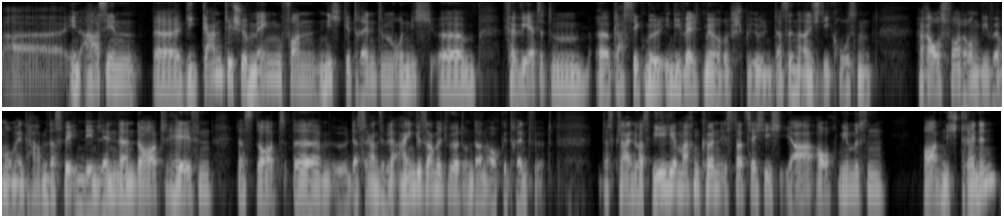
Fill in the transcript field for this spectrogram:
äh, in Asien äh, gigantische Mengen von nicht getrenntem und nicht äh, verwertetem äh, Plastikmüll in die Weltmeere spülen. Das sind eigentlich die großen Herausforderungen, die wir im Moment haben, dass wir in den Ländern dort helfen, dass dort äh, das Ganze wieder eingesammelt wird und dann auch getrennt wird. Das Kleine, was wir hier machen können, ist tatsächlich, ja, auch wir müssen ordentlich trennen.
